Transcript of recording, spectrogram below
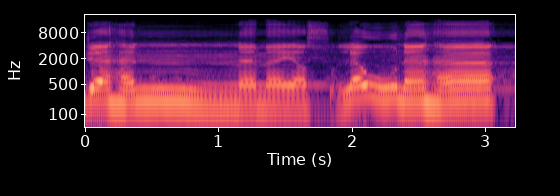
جهنم يصلونها.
